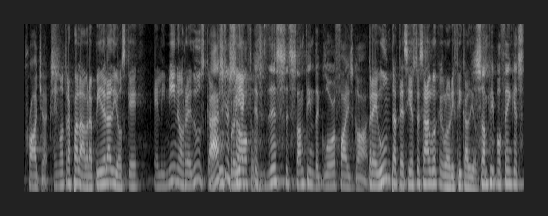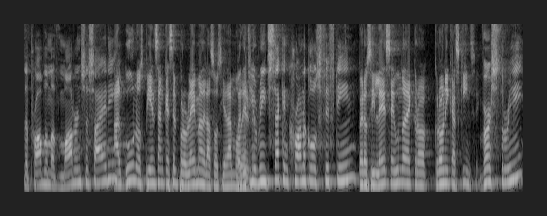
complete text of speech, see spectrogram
projects. En otras palabras, pídele a Dios que elimine o reduzca Ask tus yourself proyectos. if this is something that glorifies God. Pregúntate si esto es algo que glorifica a Dios. Some people think it's the problem of modern society, Algunos piensan que es el problema de la sociedad moderna. but if you read 2 Chronicles 15, Pero si lees segunda de Crónicas 15, verse 3,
